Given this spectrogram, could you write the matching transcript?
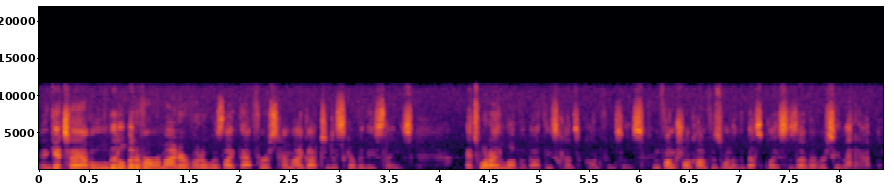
and get to have a little bit of a reminder of what it was like that first time I got to discover these things. It's what I love about these kinds of conferences. And Functional Conf is one of the best places I've ever seen that happen.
